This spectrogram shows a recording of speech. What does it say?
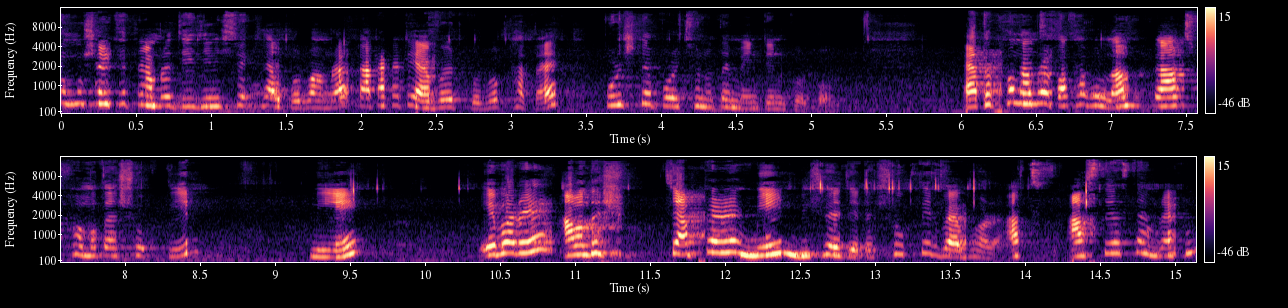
সমস্যার ক্ষেত্রে আমরা যে জিনিসটা খেয়াল করব, আমরা কাটাকাটি অ্যাভয়েড করব খাতায়, পরিষ্কার পরিচ্ছন্নতা মেনটেন করব। এতক্ষণ আমরা কথা বললাম কাজ, ক্ষমতা শক্তির নিয়ে। এবারে আমাদের চ্যাপ্টারের মেইন বিষয় যেটা, শক্তির ব্যবহার আস্তে আস্তে আমরা এখন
